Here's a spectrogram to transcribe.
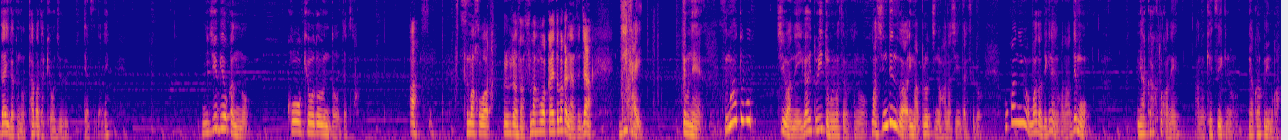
大学の田畑教授ってやつだね。20秒間の高強度運動ってやつだ。あ、スマホは、プルフラワーさん、スマホは変えたばかりなんですね。じゃあ、次回。でもね、スマートウォッチはね、意外といいと思いますよ。あの、まあ、心電図は今、アプローチの話ですけど、他にはまだできないのかなでも、脈拍とかね、あの、血液の脈拍でいいのか。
